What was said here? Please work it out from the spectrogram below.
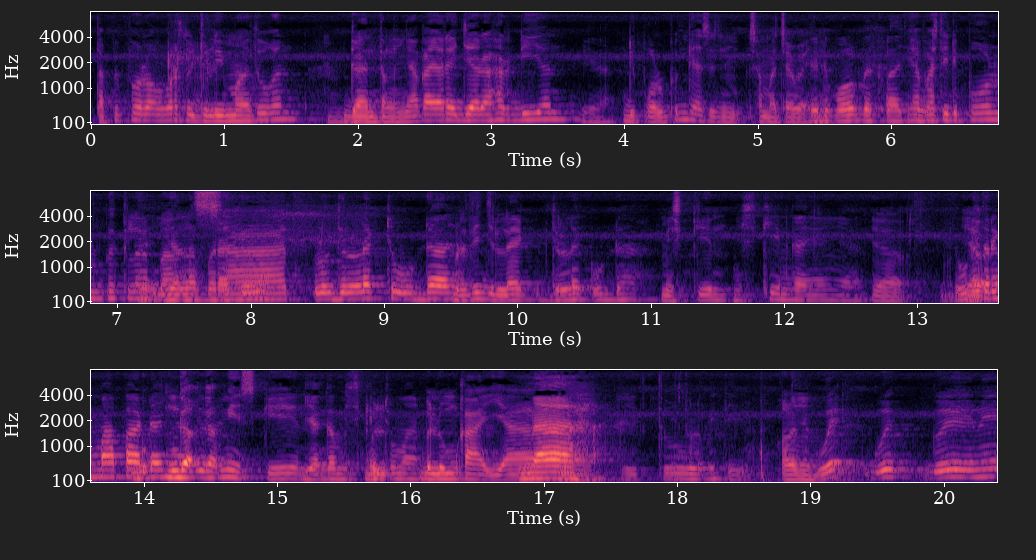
tapi follower 75 itu kan gantengnya kayak Reza Rahardian. Iya. Di fallback gak sama ya ceweknya? di fallback lah Ya Cok. pasti di fallback lah Ya iyalah berarti lu, lu jelek cuy udah Berarti jelek, jelek udah miskin. miskin kayaknya Ya, Ya udah terima apa adanya. Enggak enggak miskin. ya nggak miskin Bel- cuman belum kaya. Nah. itu. itu lebih tinggi Kalau gue, gue gue ini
